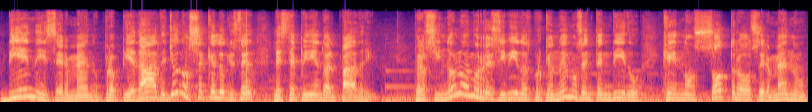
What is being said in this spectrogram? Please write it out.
bienes, hermano, propiedades. Yo no sé qué es lo que usted le esté pidiendo al Padre. Pero si no lo hemos recibido es porque no hemos entendido que nosotros, hermano,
